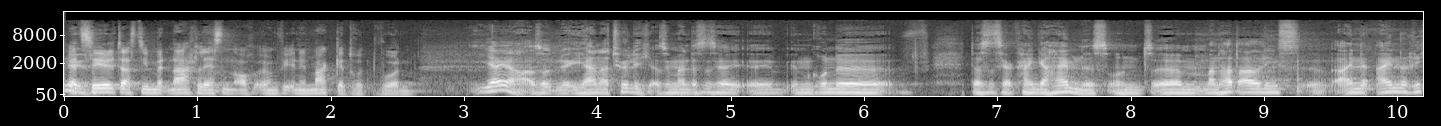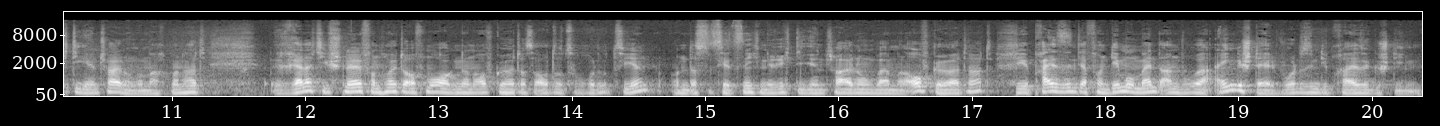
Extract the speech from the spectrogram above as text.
erzählt, dass die mit Nachlässen auch irgendwie in den Markt gedrückt wurden. Ja, ja, also ja, natürlich. Also ich meine, das ist ja äh, im Grunde, das ist ja kein Geheimnis. Und ähm, man hat allerdings äh, eine, eine richtige Entscheidung gemacht. Man hat relativ schnell von heute auf morgen dann aufgehört, das Auto zu produzieren. Und das ist jetzt nicht eine richtige Entscheidung, weil man aufgehört hat. Die Preise sind ja von dem Moment an, wo er eingestellt wurde, sind die Preise gestiegen.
